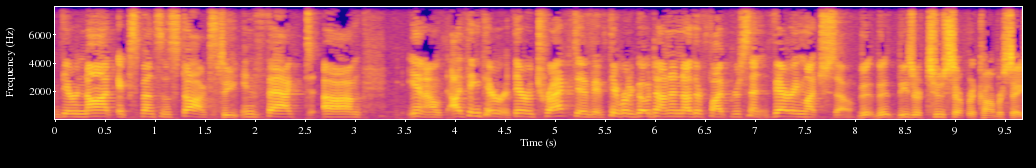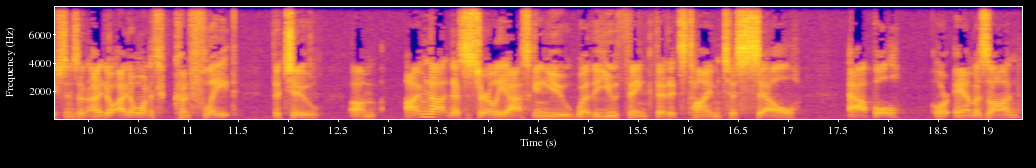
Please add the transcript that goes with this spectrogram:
they're not expensive stocks. See, In fact, um, you know, I think they're they're attractive. If they were to go down another five percent, very much so. Th- th- these are two separate conversations, and I don't I don't want to conflate the two. Um, I'm not necessarily asking you whether you think that it's time to sell Apple or Amazon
